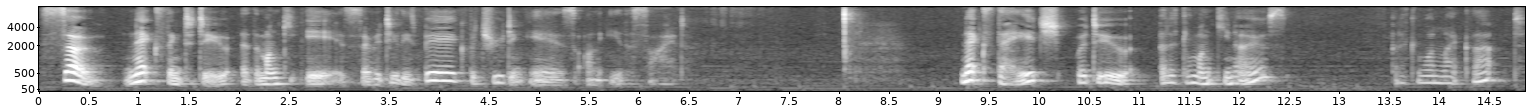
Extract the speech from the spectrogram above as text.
So Next thing to do are the monkey ears. So we do these big protruding ears on either side. Next stage, we'll do a little monkey nose, a little one like that,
